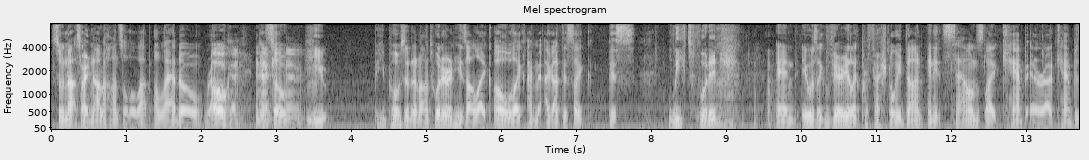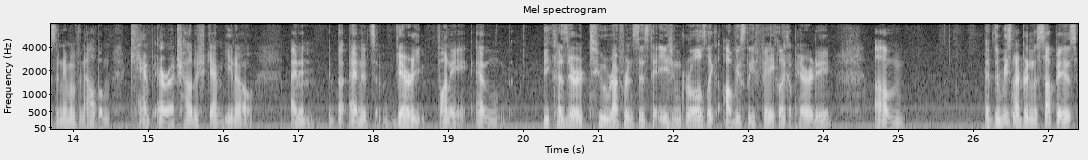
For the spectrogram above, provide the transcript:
So not sorry not a Han Solo rap a Lando rap. Oh, okay. In And, so ca- uh, he he posted it on Twitter and he's all like oh like I I got this like this leaked footage. And it was like very like professionally done and it sounds like camp era. Camp is the name of an album. Camp era childish gambino. And it the, and it's very funny. And because there are two references to asian girls like obviously fake like a parody um the reason i bring this up is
